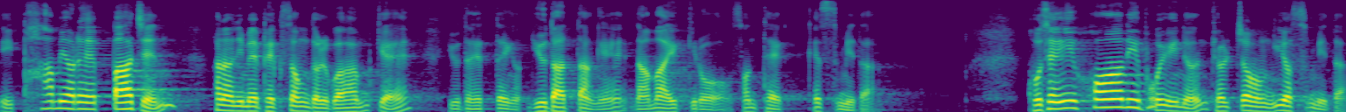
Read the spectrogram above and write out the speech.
이 파멸에 빠진 하나님의 백성들과 함께 유다 땅에 남아 있기로 선택했습니다. 고생이 훤히 보이는 결정이었습니다.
